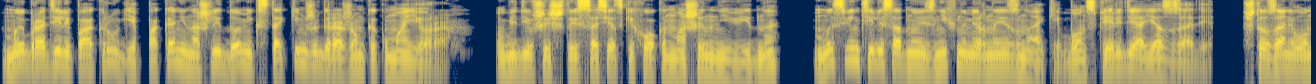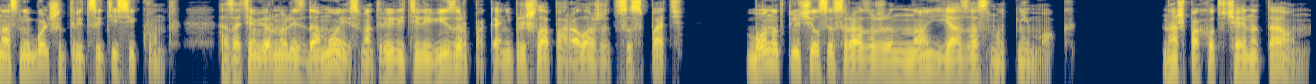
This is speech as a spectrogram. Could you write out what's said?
Мы бродили по округе, пока не нашли домик с таким же гаражом, как у майора. Убедившись, что из соседских окон машин не видно, мы свинтили с одной из них номерные знаки, Бон спереди, а я сзади, что заняло у нас не больше 30 секунд, а затем вернулись домой и смотрели телевизор, пока не пришла пора ложиться спать. Бон отключился сразу же, но я заснуть не мог. Наш поход в Чайна-таун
